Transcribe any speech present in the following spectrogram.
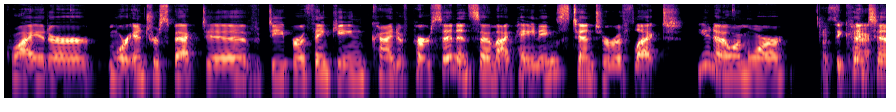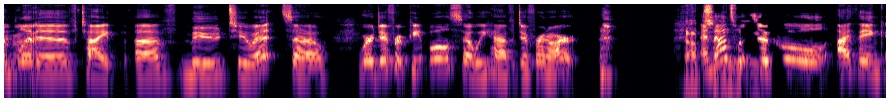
quieter, more introspective, deeper thinking kind of person. And so my paintings tend to reflect, you know, a more exactly contemplative right. type of mood to it. So we're different people, so we have different art. Absolutely. And that's what's so cool. I think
